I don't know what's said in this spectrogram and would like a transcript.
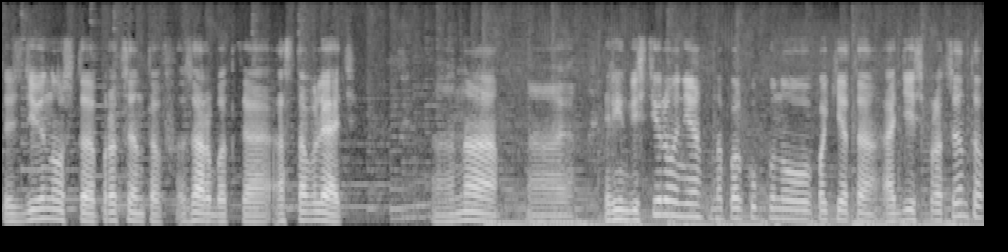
То есть 90% заработка оставлять э, на э, реинвестирование, на покупку нового пакета, а 10%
